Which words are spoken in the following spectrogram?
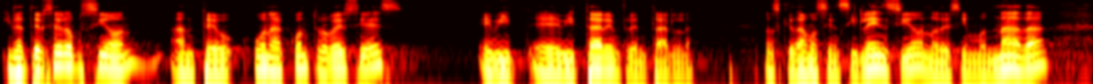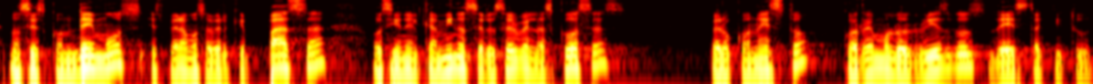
Y la tercera opción ante una controversia es evitar enfrentarla. Nos quedamos en silencio, no decimos nada, nos escondemos, esperamos a ver qué pasa o si en el camino se resuelven las cosas, pero con esto corremos los riesgos de esta actitud.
